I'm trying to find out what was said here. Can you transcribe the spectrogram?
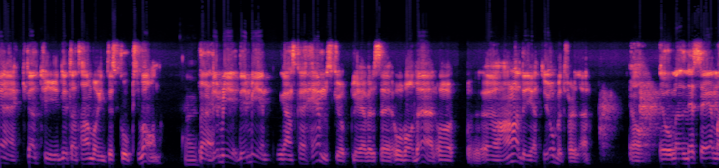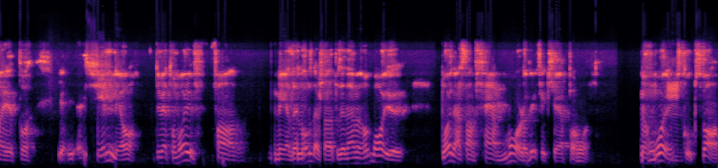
jäkla tydligt att han var inte skogsvan. Nej. Det blir, det blir en ganska hemsk upplevelse att vara där. Och, eh, han hade jättejobbigt för det där. Ja, jo, men det ser man ju på... Chili, ja. Du vet, hon var ju fan medelålders, på säga. Nej, men hon var ju, hon var ju nästan fem år då vi fick köpa hon. Men hon var ju en skogsvan.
